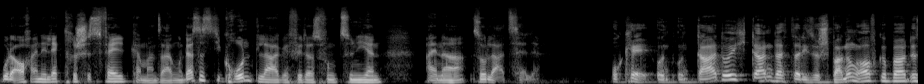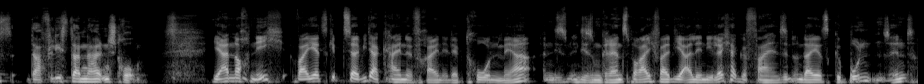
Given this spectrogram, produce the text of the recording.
oder auch ein elektrisches Feld, kann man sagen. Und das ist die Grundlage für das Funktionieren einer Solarzelle. Okay, und, und dadurch dann, dass da diese Spannung aufgebaut ist, da fließt dann halt ein Strom. Ja, noch nicht, weil jetzt gibt es ja wieder keine freien Elektronen mehr in diesem, in diesem Grenzbereich, weil die alle in die Löcher gefallen sind und da jetzt gebunden sind.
